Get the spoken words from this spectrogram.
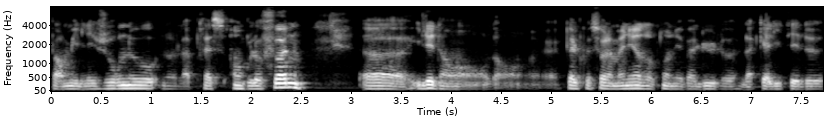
parmi les journaux de la presse anglophone, il est dans, dans quelle que soit la manière dont on évalue la qualité de,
